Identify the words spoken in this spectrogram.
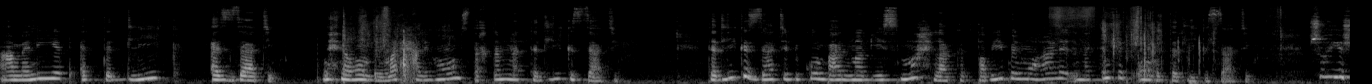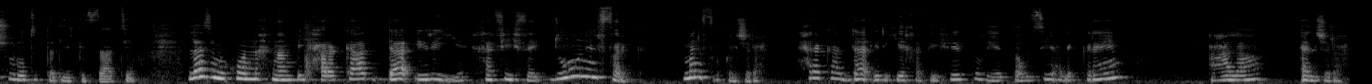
عملية التدليك الذاتي. نحن هون بالمرحلة هون استخدمنا التدليك الذاتي. التدليك الذاتي بيكون بعد ما بيسمح لك الطبيب المعالج إنك أنت تقوم بالتدليك الذاتي. شو هي شروط التدليك الذاتي؟ لازم يكون نحن بحركات دائرية خفيفة دون الفرك. ما نفرك الجرح حركات دائرية خفيفة بغية توزيع الكريم على الجرح.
